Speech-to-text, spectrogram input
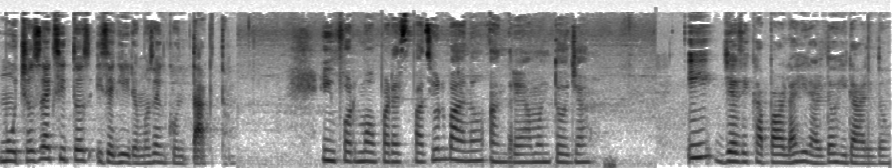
Muchos éxitos y seguiremos en contacto. Informó para Espacio Urbano Andrea Montoya y Jessica Paula Giraldo Giraldo.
